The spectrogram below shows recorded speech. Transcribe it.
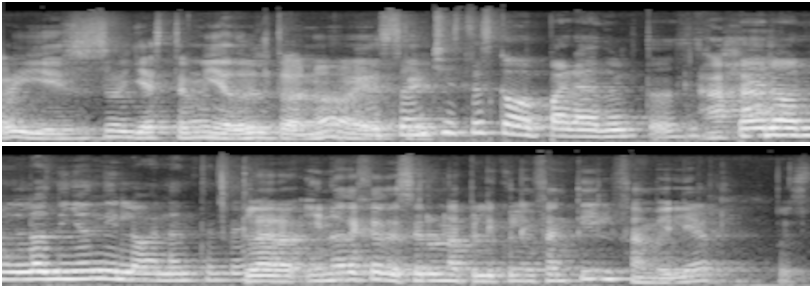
ay, eso ya está muy adulto, ¿no? Son Este, chistes como para adultos, Ajá. pero los niños ni lo van a entender. claro, y no deja de ser una película infantil, familiar, pues,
